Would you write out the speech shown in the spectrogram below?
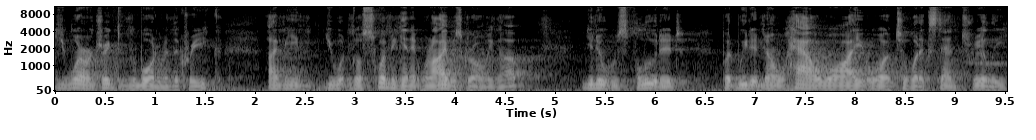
you weren't drinking the water in the creek. I mean, you wouldn't go swimming in it when I was growing up. You knew it was polluted, but we didn't know how, why, or to what extent, really,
